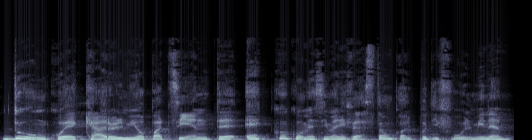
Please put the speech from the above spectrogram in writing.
Dunque, caro il mio paziente, ecco come si manifesta un colpo di fulmine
